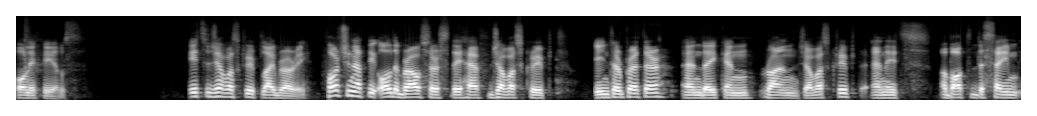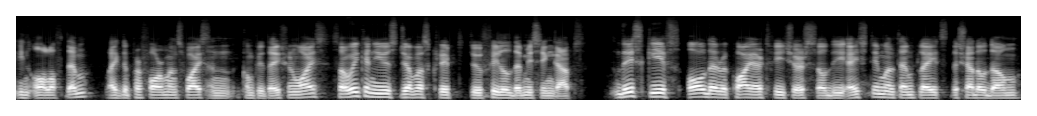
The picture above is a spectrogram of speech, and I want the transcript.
polyfills? It's a JavaScript library. Fortunately, all the browsers, they have JavaScript interpreter and they can run JavaScript and it's about the same in all of them, like the performance-wise and computation-wise. So we can use JavaScript to fill the missing gaps. This gives all the required features, so the HTML templates, the Shadow DOM,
